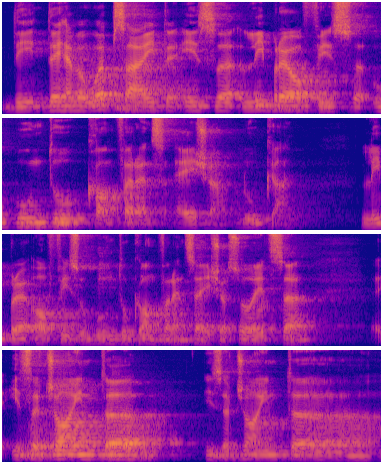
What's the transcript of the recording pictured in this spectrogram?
the, they have a website, is uh, LibreOffice Ubuntu Conference Asia, Luca. LibreOffice Ubuntu Conference Asia. So it's a, it's a joint uh, is a joint uh, uh,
